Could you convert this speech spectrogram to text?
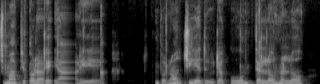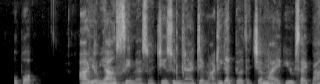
ကျမပြောလိုက်တဲ့အရာလေးတွေကဘောနော်ကြည့်ရတဲ့သူတွေတက်ကိုတစ်လုံးနှလုံးဟိုပေါ့အာယုံရောက်စီမယ်ဆိုရင်ကျေးဇူးအများကြီးတင်ပါအဓိကပြောတဲ့ကျမရဲ့ view site ပါ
